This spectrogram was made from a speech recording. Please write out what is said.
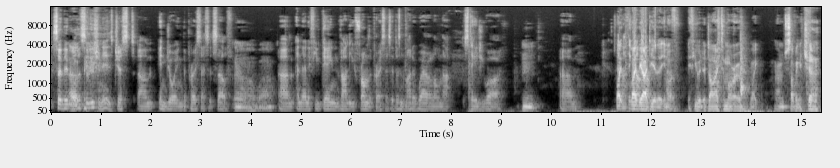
so the, well, uh, the solution is just um, enjoying the process itself. Oh wow. Um, and then if you gain value from the process, it doesn't matter where along that stage you are. Mm. Um, like like the idea that you know if, if you were to die tomorrow like i'm just having a chair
